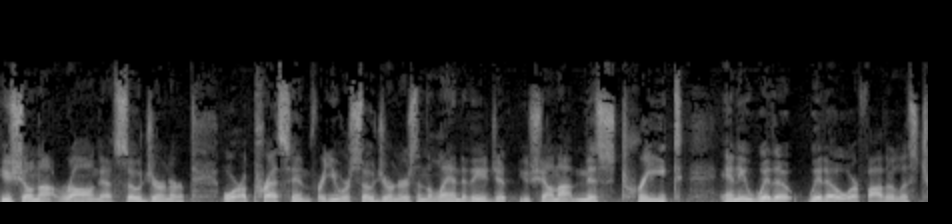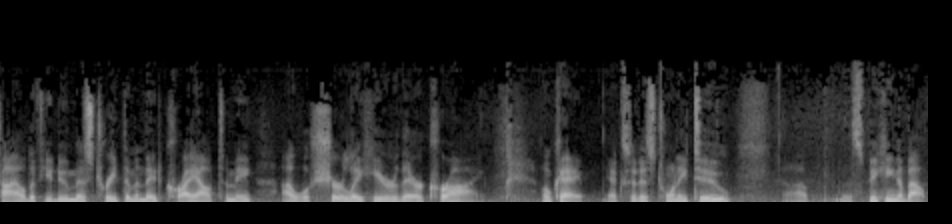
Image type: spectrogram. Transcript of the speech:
You shall not wrong a sojourner or oppress him, for you were sojourners in the land of Egypt. You shall not mistreat any widow, widow or fatherless child, if you do mistreat them and they'd cry out to me, I will surely hear their cry. Okay, Exodus 22, uh, speaking about,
